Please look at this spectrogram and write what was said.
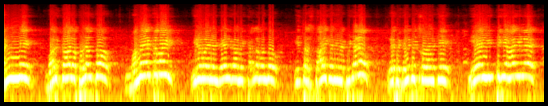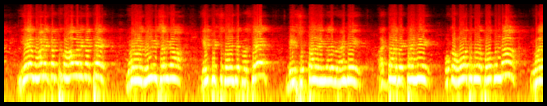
అన్ని వర్గాల ప్రజలతో మమేకమై ఇరవై రెండేళ్ళుగా మీ కళ్ళ ముందు ఇంత స్థాయికి ఎదిగిన బిడ్డను రేపు గెలిపించుకోవడానికి ఏ ఇంటికి ఆగిలే ఏ వాడ కట్టుకు ఆవడ కట్టే ఎవరైనా వెలివిసరిగా గెలిపించుకోవాలని చెప్పి వస్తే మీ చుట్టాలు ఏం లేదు రండి. అడ్డా పెట్టండి. ఒక ఓటు కూడా పోకుండా ఇవాళ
